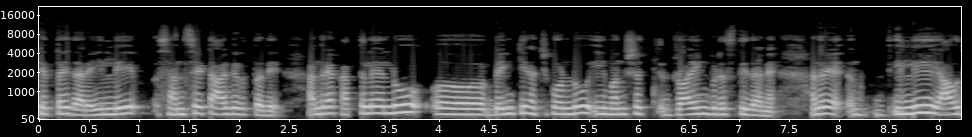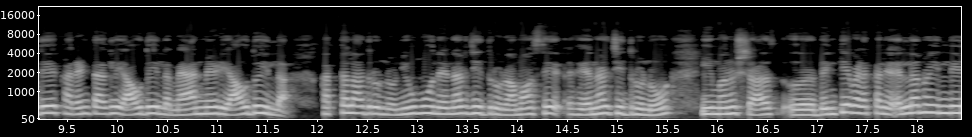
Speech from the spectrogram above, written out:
ಕೆತ್ತ ಇದ್ದಾರೆ ಇಲ್ಲಿ ಸನ್ಸೆಟ್ ಆಗಿರ್ತದೆ. ಅಂದರೆ ಕತ್ತಲೆಯಲ್ಲೂ ಆ, ಬೆಂಕಿ ಹಚ್ಚಿಕೊಂಡು ಈ ಮನುಷ್ಯ ಡ್ರಾಯಿಂಗ್ ಬಿಡಿಸ್ತಿದ್ದಾನೆ. ಅಂದರೆ ಇಲ್ಲಿ ಯಾವುದೇ ಕರೆಂಟ್ ಆಗಲಿ ಯಾವುದೂ ಇಲ್ಲ ಮ್ಯಾನ್ ಮೇಡ್ ಯಾವುದೂ ಇಲ್ಲ. ಕತ್ತಲಾದ್ರೂ ನ್ಯೂ ಮೂನ್ ಎನರ್ಜಿ ಇದ್ರೂ ಅಮಾವಾಸ್ಯೆ ಎನರ್ಜಿ ಇದ್ರೂ ಈ ಮನುಷ್ಯ ಬೆಂಕಿ ಬೆಳಕಲ್ಲಿ ಎಲ್ಲನೂ ಇಲ್ಲಿ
